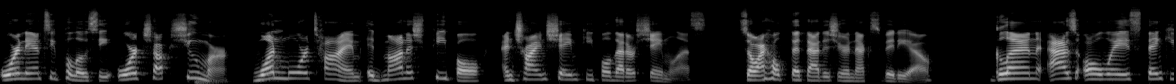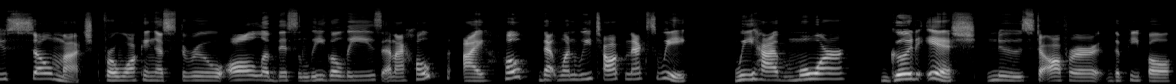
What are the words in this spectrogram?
or Nancy Pelosi or Chuck Schumer one more time admonish people and try and shame people that are shameless. So I hope that that is your next video. Glenn, as always, thank you so much for walking us through all of this legalese and I hope I hope that when we talk next week, we have more good-ish news to offer the people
